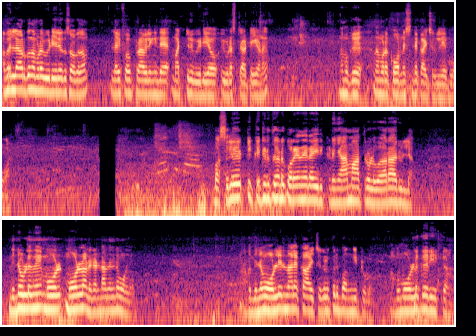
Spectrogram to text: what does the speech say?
അപ്പോൾ എല്ലാവർക്കും നമ്മുടെ വീഡിയോയിലേക്ക് സ്വാഗതം. ലൈഫ് ഓഫ് ട്രാവലിങ്ങിന്റെ മറ്റൊരു വീഡിയോ ഇവിടെ സ്റ്റാർട്ട് ചെയ്യാണ്. നമുക്ക് നമ്മുടെ കോർണിസിന്റെ കാഴ്ചകളിലേക്ക് പോകാം. ബസ്സിൽ ടിക്കറ്റ് എടുത്തുകൊണ്ട് കുറേ നേരമായി ഇരിക്കണേ. ഞാൻ മാത്രമേ ഉള്ളൂ വേറെ ആരുമില്ല. ഇതിന്റെ ഉള്ളിൽ നിന്ന് മോൾ മുകളിലാണ് രണ്ടാം നിലന്റെ മുകളിൽ അപ്പോൾ ഇതിന്റെ മുകളിൽ ഇരുന്നാലേ കാഴ്ചകൾക്ക് ഒരു ഭംഗി കിട്ടുള്ളൂ. അപ്പോൾ മുകളിൽ കയറിയിരിക്കുകയാണ്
